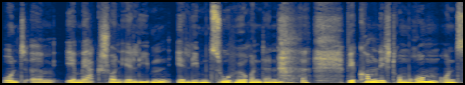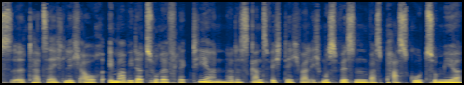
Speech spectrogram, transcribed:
und ähm, ihr merkt schon, ihr Lieben, ihr lieben Zuhörenden, wir kommen nicht drum rum, uns äh, tatsächlich auch immer wieder zu reflektieren. Ne? Das ist ganz wichtig, weil ich muss wissen, was passt gut zu mir.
